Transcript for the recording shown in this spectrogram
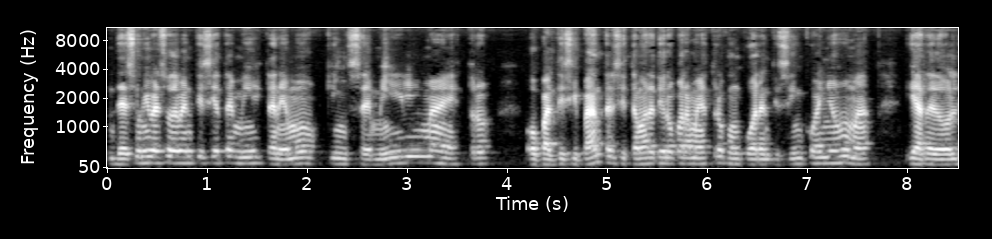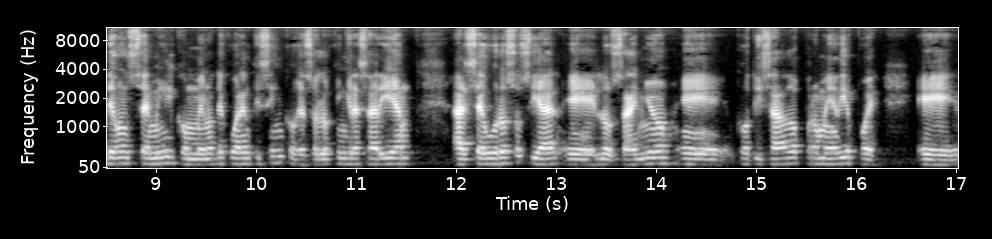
De ese universo de 27 mil, tenemos 15 mil maestros o participantes del sistema de retiro para maestros con 45 años o más y alrededor de 11 mil con menos de 45, que son los que ingresarían al Seguro Social. Eh, los años eh, cotizados promedios, pues eh,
